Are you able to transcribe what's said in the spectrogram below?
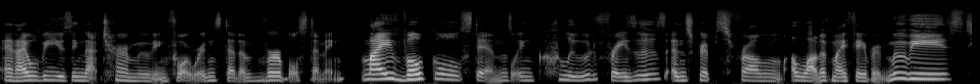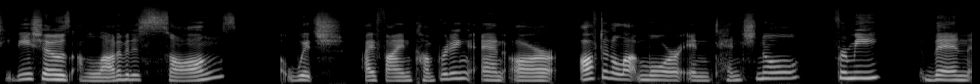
and I will be using that term moving forward instead of verbal stimming. My vocal stims include phrases and scripts from a lot of my favorite movies, TV shows. A lot of it is songs, which I find comforting and are often a lot more intentional for me than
